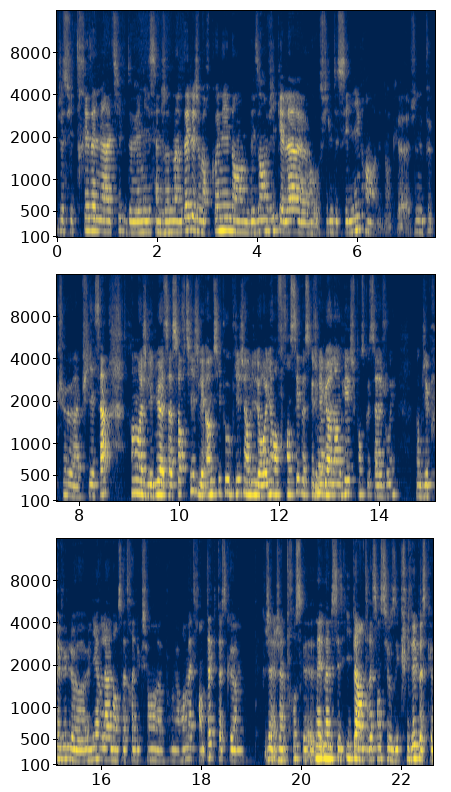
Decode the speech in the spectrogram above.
Je suis très admirative de Emily St. John Mandel et je me reconnais dans des envies qu'elle a euh, au fil de ses livres. Donc, euh, je ne peux que appuyer ça. moi, je l'ai lu à sa sortie. Je l'ai un petit peu oublié. J'ai envie de le relire en français parce que je l'ai lu en anglais. Je pense que ça a joué. Donc, j'ai prévu de le lire là dans sa traduction euh, pour me remettre en tête parce que j'aime trop ce que. Même c'est hyper intéressant si vous écrivez parce que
